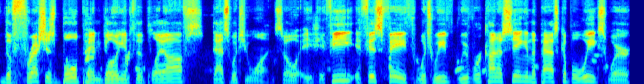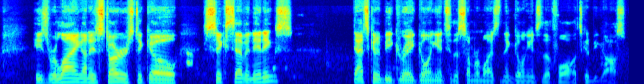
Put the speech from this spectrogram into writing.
the freshest bullpen going into the playoffs, that's what you want. So if, if he if his faith, which we've, we've we're kind of seeing in the past couple weeks, where he's relying on his starters to go six seven innings, that's going to be great going into the summer months and then going into the fall. It's going to be awesome.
